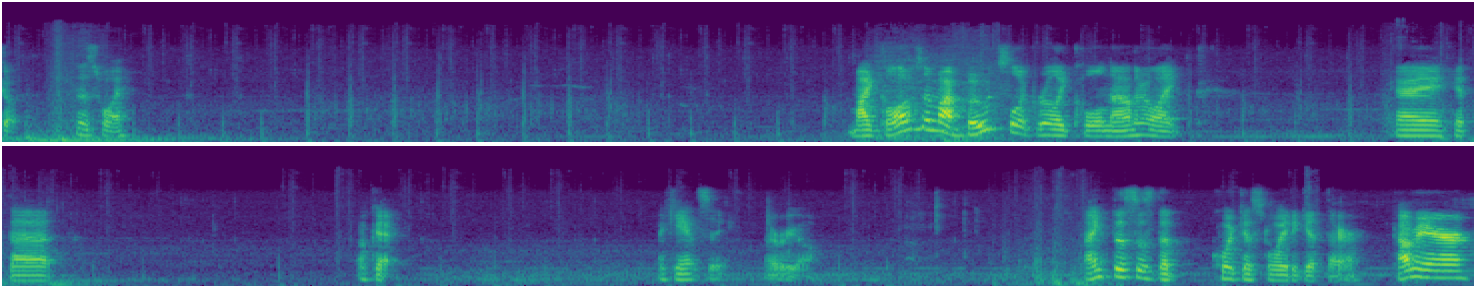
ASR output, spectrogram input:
go. This way. My gloves and my boots look really cool now. They're like... Okay, hit that. Okay. I can't see. There we go. I think this is the quickest way to get there. Come here.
